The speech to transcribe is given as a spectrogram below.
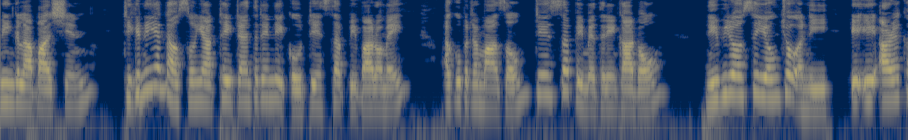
မင်္ဂလာပါရှင်ဒီကနေ့ရက်နောက်ဆုံးရထိတ်တန့်သတင်းတွေကိုတင်ဆက်ပေးပါတော့မယ်အခုပထမဆုံးတင်ဆက်ပေးမယ့်သတင်းကတော့နေပြည်တော်စစ်ရုံးချုပ်အနီး AAR က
